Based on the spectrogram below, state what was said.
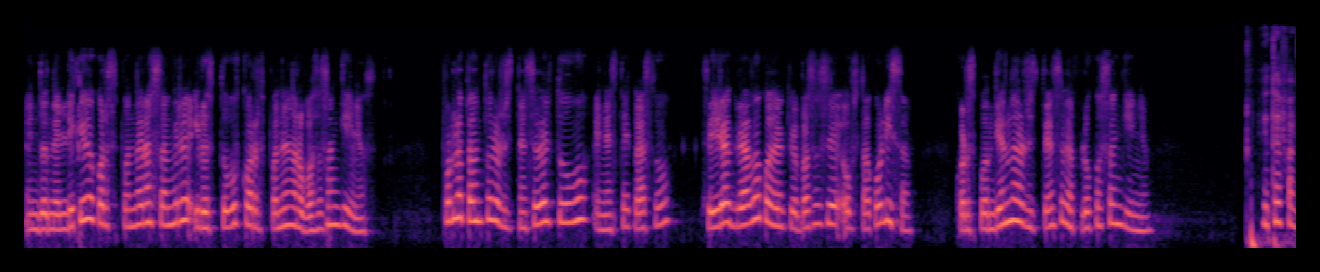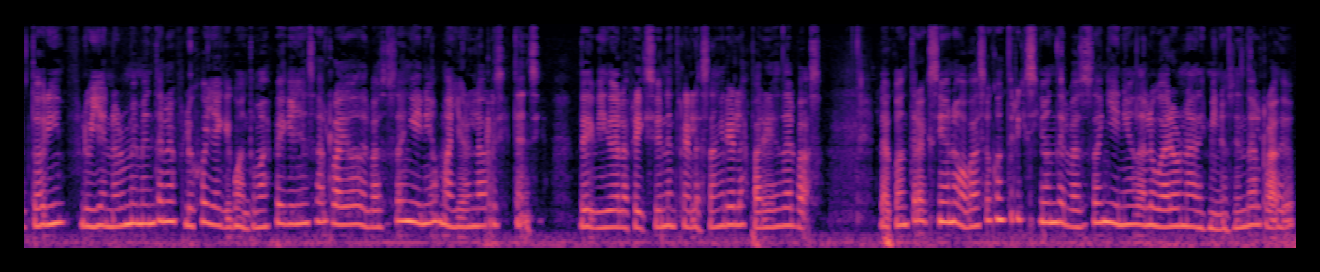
en donde el líquido corresponde a la sangre y los tubos corresponden a los vasos sanguíneos. Por lo tanto, la resistencia del tubo, en este caso, seguirá el grado con el que el vaso se obstaculiza, correspondiendo a la resistencia del flujo sanguíneo. Este factor influye enormemente en el flujo ya que cuanto más pequeño es el radio del vaso sanguíneo, mayor es la resistencia, debido a la fricción entre la sangre y las paredes del vaso. La contracción o vasoconstricción del vaso sanguíneo da lugar a una disminución del radio,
